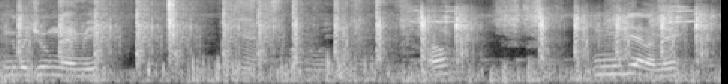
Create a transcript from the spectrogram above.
มึงไปชุบไงมิกเอ้ามึงไม่เย็นหรอมิก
